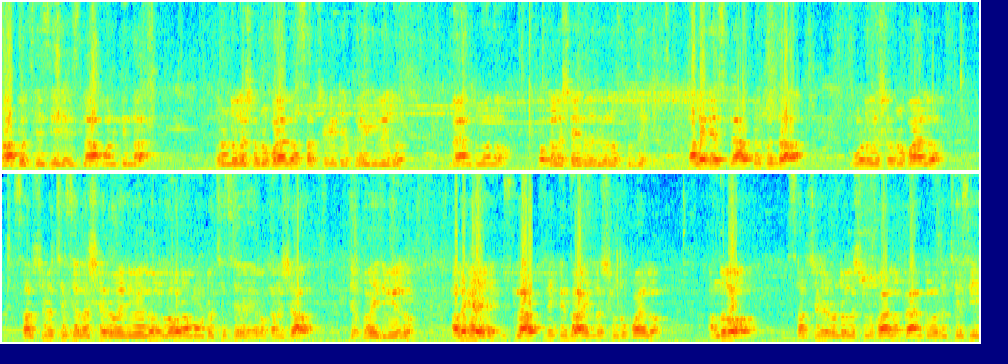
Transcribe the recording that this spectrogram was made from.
దాంట్లో వచ్చేసి స్లాబ్ వన్ కింద రెండు లక్షల రూపాయలు సబ్సిడీ డెబ్బై ఐదు వేలు బ్యాంకులోను ఒక లక్ష ఇరవై ఐదు వేలు వస్తుంది. అలాగే స్లాబ్ టూ కింద మూడు లక్షల రూపాయలు సబ్సిడీ వచ్చేసి లక్ష ఇరవై ఐదు వేలు లోన్ అమౌంట్ వచ్చేసి ఒక లక్ష డెబ్బై ఐదు వేలు. అలాగే స్లాబ్ త్రీ కింద ఐదు లక్షల రూపాయలు అందులో సబ్సిడీ రెండు లక్షల రూపాయలు బ్యాంక్ లోన్ వచ్చేసి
